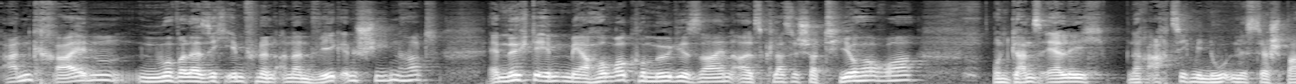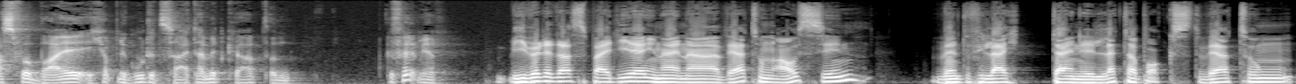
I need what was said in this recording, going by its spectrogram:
ankreiden, nur weil er sich eben für einen anderen Weg entschieden hat? Er möchte eben mehr Horrorkomödie sein als klassischer Tierhorror. Und ganz ehrlich, nach 80 Minuten ist der Spaß vorbei. Ich habe eine gute Zeit damit gehabt und gefällt mir. Wie würde das bei dir in einer Wertung aussehen, wenn du vielleicht deine Letterboxd-Wertung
